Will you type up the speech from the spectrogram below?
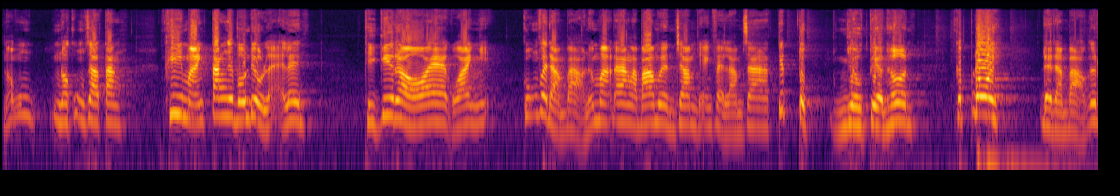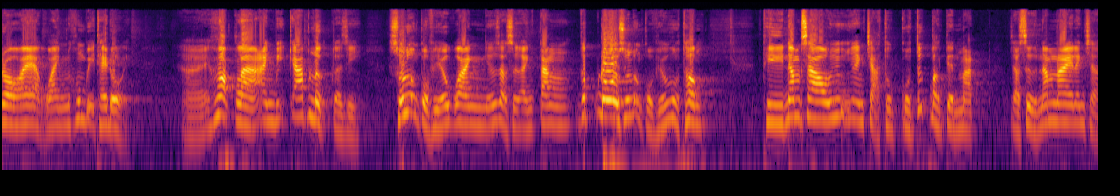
nó cũng nó cũng gia tăng khi mà anh tăng cái vốn điều lệ lên thì cái ROE của anh ấy cũng phải đảm bảo nếu mà đang là 30% thì anh phải làm ra tiếp tục nhiều tiền hơn gấp đôi để đảm bảo cái ROE của anh nó không bị thay đổi. Đấy, hoặc là anh bị áp lực là gì? Số lượng cổ phiếu của anh nếu giả sử anh tăng gấp đôi số lượng cổ phiếu phổ thông thì năm sau ví dụ như anh trả thuộc cổ tức bằng tiền mặt giả sử năm nay anh trả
